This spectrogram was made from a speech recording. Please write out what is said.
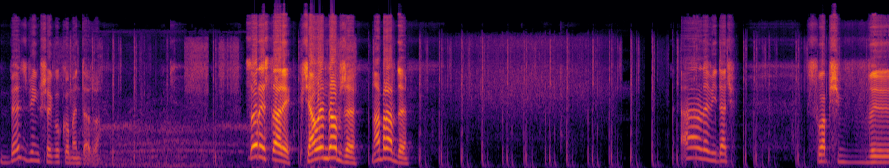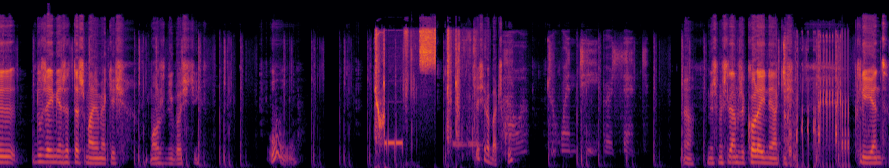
Bez większego komentarza. Sorry stary, chciałem dobrze, naprawdę. Ale widać, słabsi w dużej mierze też mają jakieś możliwości. Uuu. Cześć robaczku. 20%. A, już myślałem, że kolejny jakiś klient.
